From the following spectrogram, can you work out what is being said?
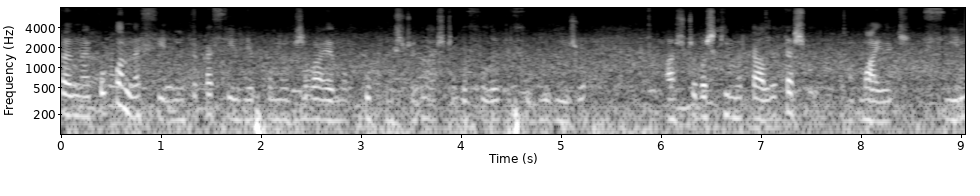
це не кухонна сіль, не така сіль, яку ми вживаємо в кухні щодня, щоб солити собі їжу. А що важкі метали теж мають сіль.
